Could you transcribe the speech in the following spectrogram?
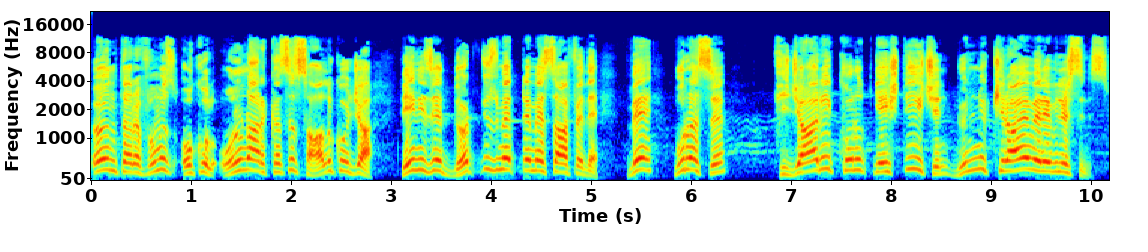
Ön tarafımız okul. Onun arkası sağlık ocağı. Denize 400 metre mesafede. Ve burası ticari konut geçtiği için günlük kiraya verebilirsiniz.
